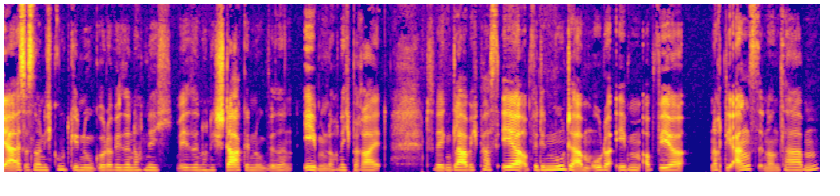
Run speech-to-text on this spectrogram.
ja, es ist noch nicht gut genug oder wir sind noch nicht, wir sind noch nicht stark genug, wir sind eben noch nicht bereit. Deswegen glaube ich, passt eher, ob wir den Mut haben oder eben, ob wir noch die Angst in uns haben.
